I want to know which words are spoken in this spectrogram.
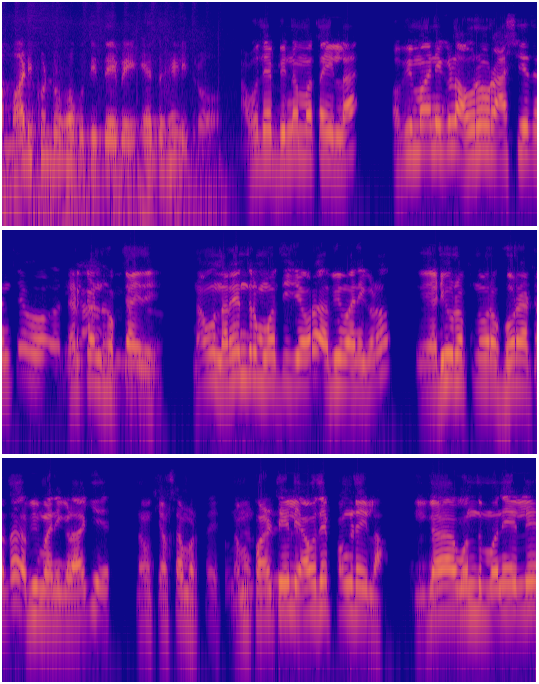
ಮಾಡಿಕೊಂಡು ಹೋಗುತ್ತಿದ್ದೇವೆ ಎಂದು ಹೇಳಿದ್ರು. ಯಾವುದೇ ಭಿನ್ನಮತ ಇಲ್ಲ. ಅಭಿಮಾನಿಗಳು ಅವರವ್ರ ಆಶಯದಂತೆ ನಡ್ಕೊಂಡು ಹೋಗ್ತಾ ಇದೀವಿ ನಾವು ನರೇಂದ್ರ ಮೋದಿಜಿಯವರ ಅಭಿಮಾನಿಗಳು ಯಡಿಯೂರಪ್ಪನವರ ಹೋರಾಟದ ಅಭಿಮಾನಿಗಳಾಗಿ ನಾವು ಕೆಲಸ ಮಾಡ್ತಾ ಇದ್ದೀವಿ ನಮ್ಮ ಪಾರ್ಟಿಯಲ್ಲಿ ಯಾವುದೇ ಪಂಗಡ ಇಲ್ಲ. ಈಗ ಒಂದು ಮನೆಯಲ್ಲಿ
